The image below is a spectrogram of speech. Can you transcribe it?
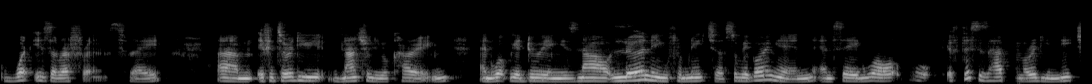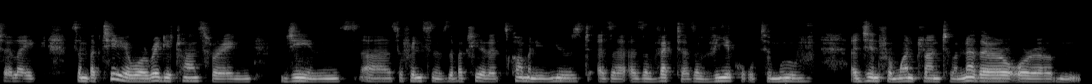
what is a reference right um, if it's already naturally occurring and what we're doing is now learning from nature. So we're going in and saying well, well, if this is happening already in nature like some bacteria were already transferring genes uh, so for instance the bacteria that's commonly used as a, as a vector as a vehicle to move a gene from one plant to another or um,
